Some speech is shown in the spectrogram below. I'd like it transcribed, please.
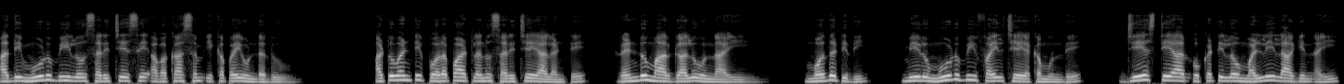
అది మూడు బిలో సరిచేసే అవకాశం ఇకపై ఉండదు. అటువంటి పొరపాట్లను సరిచేయాలంటే రెండు మార్గాలు ఉన్నాయి. మొదటిది మీరు మూడు బి ఫైల్ చేయకముందే జీఎస్టీఆర్ ఒకటిలో మళ్ళీ లాగిన్ అయి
